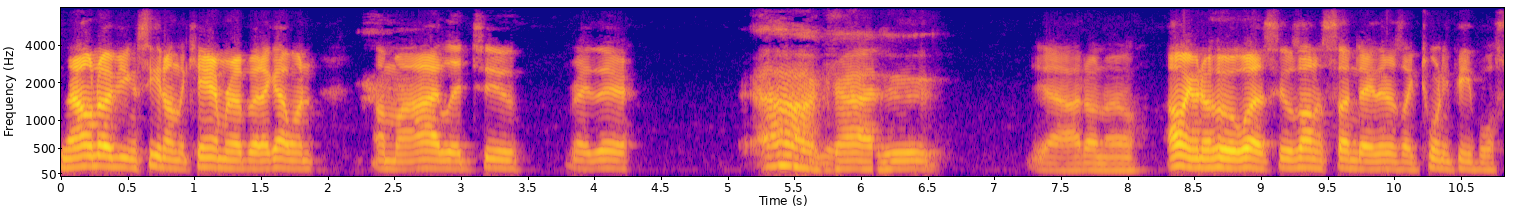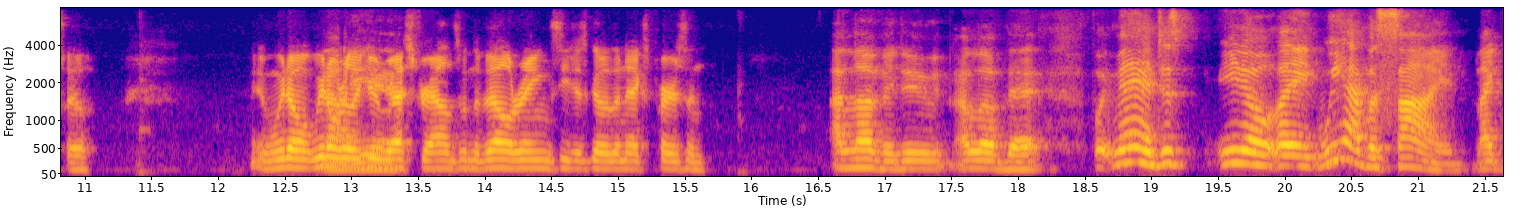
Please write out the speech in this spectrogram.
And I don't know if you can see it on the camera, but I got one on my eyelid too, right there. Oh god, dude. Yeah, I don't know. I don't even know who it was. It was on a Sunday. There was like 20 people, so and we don't we don't Oh, really do yeah. rest rounds. When the bell rings, you just go to the next person. I love it, dude. I love that. But man, just you know, like we have a sign like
